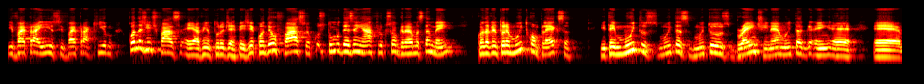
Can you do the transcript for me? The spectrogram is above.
e vai para isso, e vai para aquilo. Quando a gente faz é, aventura de RPG, quando eu faço, eu costumo desenhar fluxogramas também. Quando a aventura é muito complexa e tem muitos, muitas, muitos branching, né? Muita. É, é,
